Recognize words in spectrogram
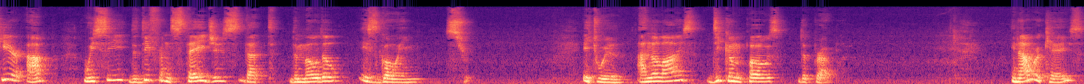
here up, we see the different stages that the model is going through. It will analyze, decompose the problem. In our case,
